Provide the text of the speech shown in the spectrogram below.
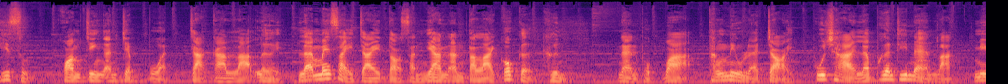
ที่สุด ความจริงอันเจ็บปวดจากการละเลย และไม่ใส่ใจต่อสัญญาณอันตรายก็เกิดขึ้น แนนพบว่าทั้งนิวและจอย ผู้ชายและเพื่อนที่แนนรัก มี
